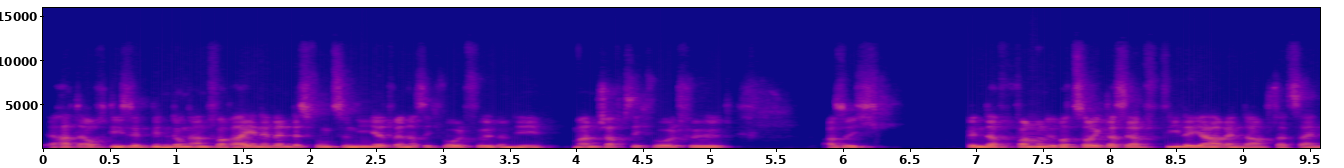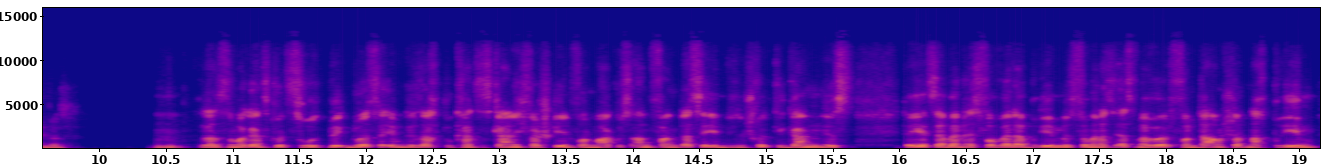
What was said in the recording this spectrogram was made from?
er hat auch diese Bindung an Vereine, wenn das funktioniert, wenn er sich wohlfühlt und die Mannschaft sich wohlfühlt. Also ich bin davon überzeugt, dass er viele Jahre in Darmstadt sein wird. Mhm. Lass uns noch mal ganz kurz zurückblicken. Du hast ja eben gesagt, du kannst es gar nicht verstehen von Markus Anfang, dass er eben diesen Schritt gegangen ist, der jetzt ja beim SV Werder Bremen ist. Wenn man das erstmal hört, von Darmstadt nach Bremen,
